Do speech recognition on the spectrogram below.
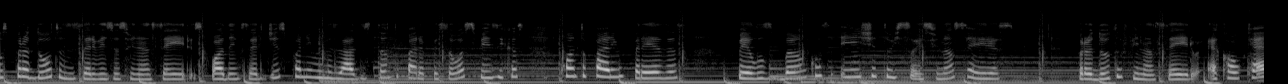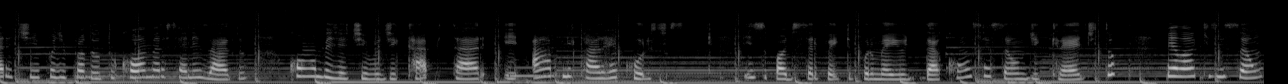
Os produtos e serviços financeiros podem ser disponibilizados tanto para pessoas físicas quanto para empresas pelos bancos e instituições financeiras. Produto financeiro é qualquer tipo de produto comercializado com o objetivo de captar e aplicar recursos. Isso pode ser feito por meio da concessão de crédito, pela aquisição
